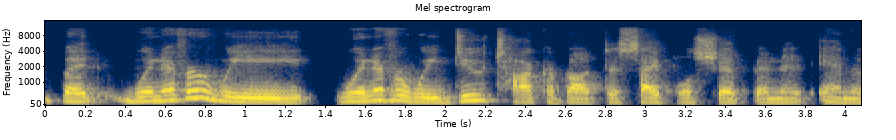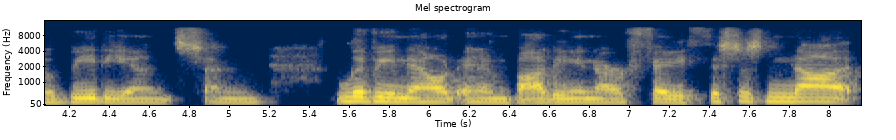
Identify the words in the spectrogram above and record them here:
but whenever we, whenever we do talk about discipleship and, and obedience and living out and embodying our faith, this is not,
